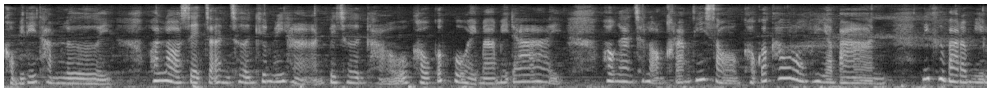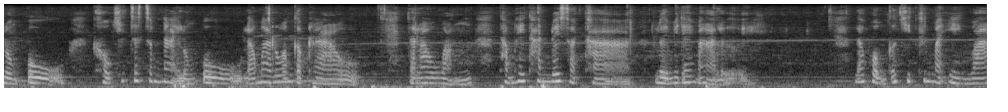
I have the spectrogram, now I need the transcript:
เขาไม่ได้ทำเลย พอหล่อเสร็จจะอัญเชิญขึ้นวิหารไปเชิญเขา เขาก็ป่วยมาไม่ได้ พองานฉลองครั้งที่สองเขาก็เข้าโรงพยาบาล นี่คือบารมีหลวงปู่ เขาคิดจะจำหน่ายหลวงปู่แล้วมาร่วมกับเรา แต่เราหวังทำให้ท่านด้วยศรัทธาเลยไม่ได้มาเลย แล้วผมก็คิดขึ้นมาเองว่า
